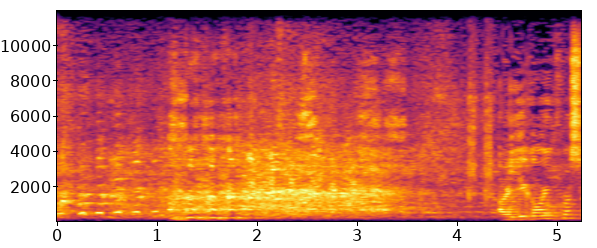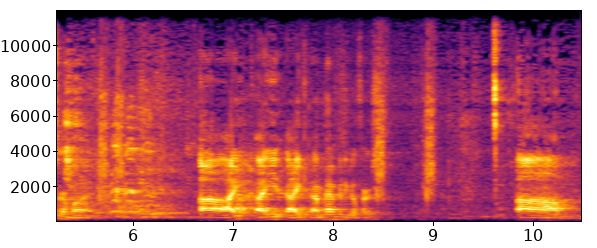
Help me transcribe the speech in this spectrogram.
Are you going first or am I? Uh, I, I, I, I'm happy to go first. Um,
